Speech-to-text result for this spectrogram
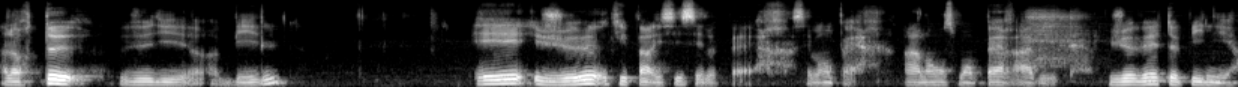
Alors, « te » veut dire Bill. Et « je » qui parle ici, c'est le père. C'est mon père. Annonce mon père à Bill. Je vais te punir.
